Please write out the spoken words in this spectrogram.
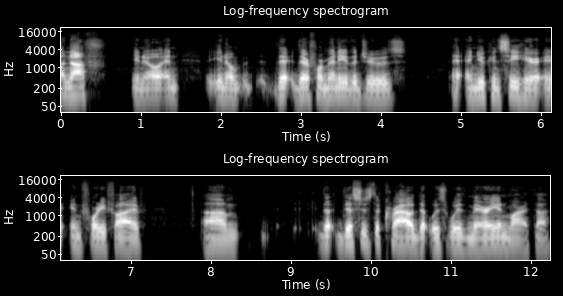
enough, you know, and, you know, th- therefore many of the Jews, and, you can see here in, in 45, um, the, this is the crowd that was with Mary and Martha.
